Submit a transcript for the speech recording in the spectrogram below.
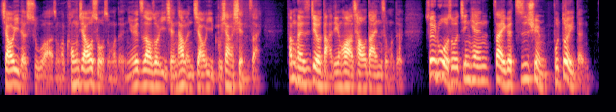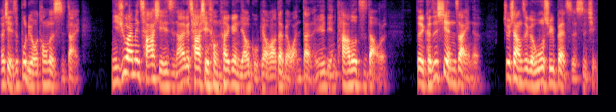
交易的书啊，什么空交所什么的，你会知道说，以前他们交易不像现在。他们可能是借由打电话抄单什么的，所以如果说今天在一个资讯不对等，而且是不流通的时代，你去外面擦鞋子，然后一个擦鞋桶他跟你聊股票的话，代表完蛋了，因为连他都知道了。对，可是现在呢，就像这个 Wall Street Bets 的事情，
